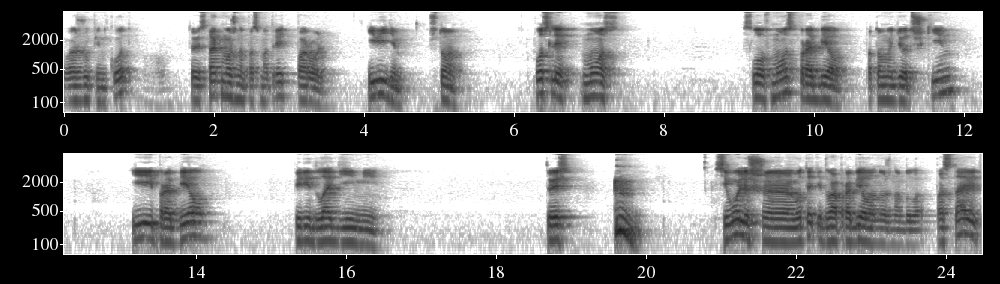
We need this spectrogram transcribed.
ввожу пин-код. То есть так можно посмотреть пароль. И видим, что После МОЗ, слов МОЗ пробел, потом идет шкин и пробел перед ладьями. То есть всего лишь э, вот эти два пробела нужно было поставить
